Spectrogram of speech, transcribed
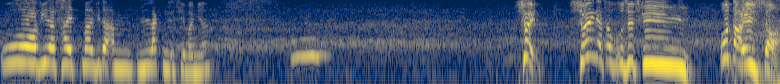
Wow, wie das halt mal wieder am Lacken ist hier bei mir. Schön. Schön jetzt auf Rositzky. Und da ist er.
